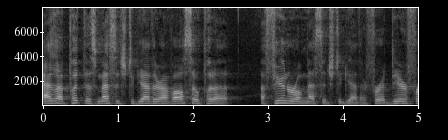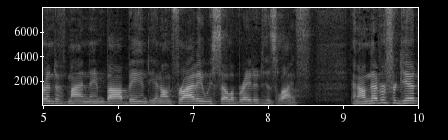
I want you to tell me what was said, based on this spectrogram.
As I put this message together, I've also put a, a funeral message together for a dear friend of mine named Bob Bandy. And on Friday, we celebrated his life. And I'll never forget,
